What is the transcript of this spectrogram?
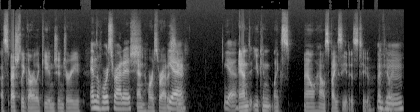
especially garlicky and gingery And the horseradish. and horseradishy. Yeah. yeah. And you can like smell how spicy it is too. I feel like.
